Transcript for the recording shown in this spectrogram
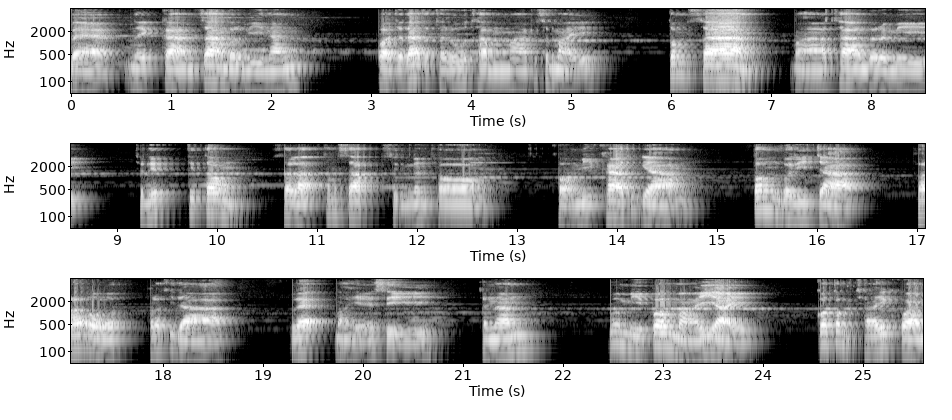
แบบในการสร้างบารมีนั้นกว่าจะได้ตรัสรู้ธรรมมาพิสมัย ต้องสร้างมหาทานบารมี ชนิดที่ต้องสละทั้งทรัพย์สินเงินทอง ของมีค่าทุกอย่าง ต้องบริจาคพระโอรสพระธิดา และมเหสี ฉะนั้นเมื่อมีเป้าหมายใหญ่ ก็ต้องใช้ความ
